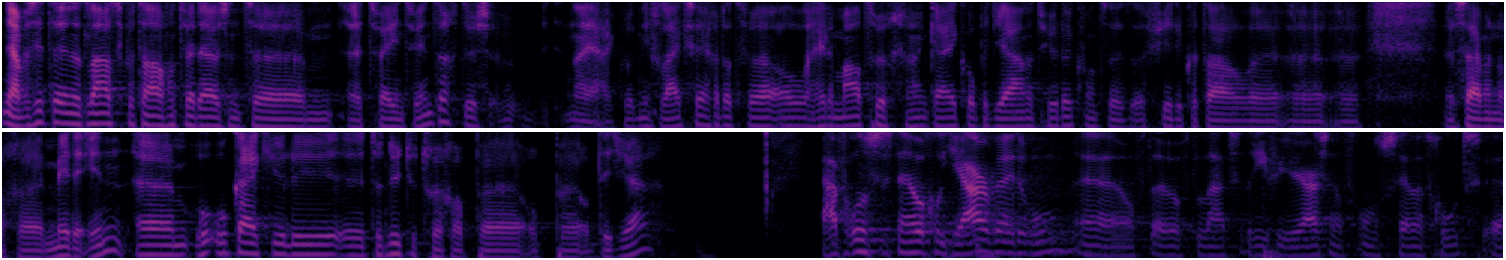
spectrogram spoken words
ja, we zitten in het laatste kwartaal van 2022. Dus eh, nou ja, ik wil niet gelijk zeggen dat we al helemaal terug gaan kijken op het jaar natuurlijk. Want het vierde kwartaal eh, eh, eh, zijn we nog eh, middenin. Ehm, hoe, hoe kijken jullie eh, tot nu toe terug op, eh, op, eh, op dit jaar? Ja, voor ons is het een heel goed jaar wederom. Eh, of, de, of de laatste drie, vier jaar zijn voor ons ontzettend goed. Eh,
